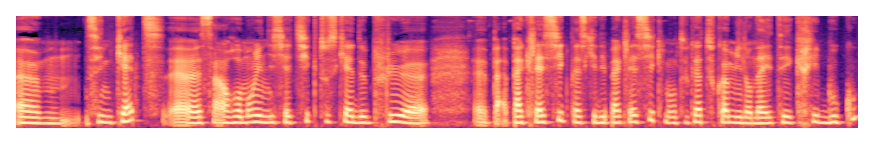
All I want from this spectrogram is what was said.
c'est une quête, c'est un roman initiatique, tout ce qu'il y a de plus, pas, pas, classique parce qu'il n'est pas classique, mais en tout cas, tout comme il en a été écrit beaucoup.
